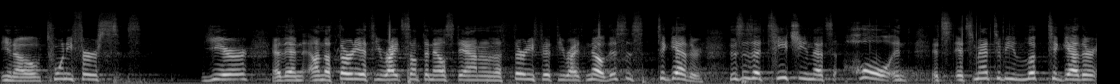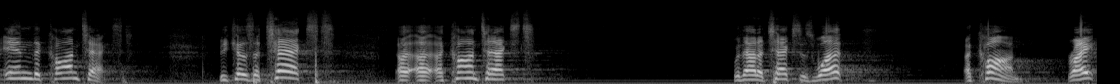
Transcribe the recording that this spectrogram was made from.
you know 21st year, and then on the 30th you write something else down, and on the 35th you write. No, this is together. This is a teaching that's whole, and it's, it's meant to be looked together in the context. Because a text, a, a, a context without a text is what? A con, right?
